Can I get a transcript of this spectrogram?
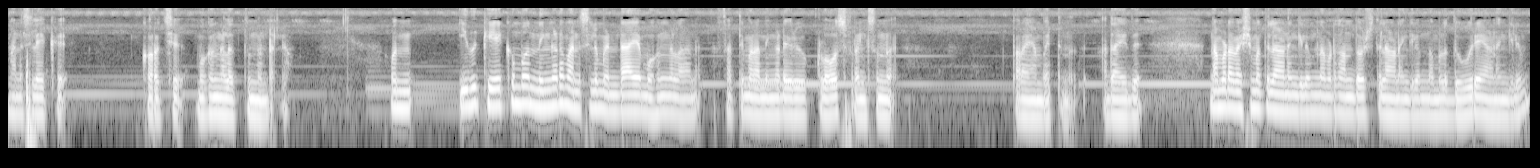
മനസ്സിലേക്ക് കുറച്ച് മുഖങ്ങൾ എത്തുന്നുണ്ടല്ലോ. അപ്പം ഇത് കേൾക്കുമ്പോൾ നിങ്ങളുടെ മനസ്സിലും ഉണ്ടായ മുഖങ്ങളാണ് സത്യം പറഞ്ഞാൽ നിങ്ങളുടെ ഒരു ക്ലോസ് ഫ്രണ്ട്സ് എന്ന് പറയാൻ പറ്റുന്നത്. അതായത് നമ്മുടെ വിഷമത്തിലാണെങ്കിലും നമ്മുടെ സന്തോഷത്തിലാണെങ്കിലും നമ്മൾ ദൂരെയാണെങ്കിലും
